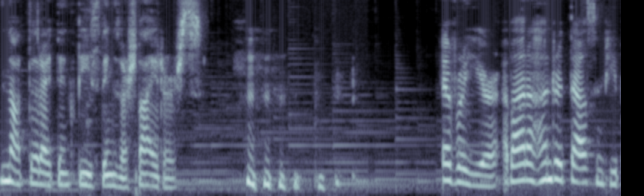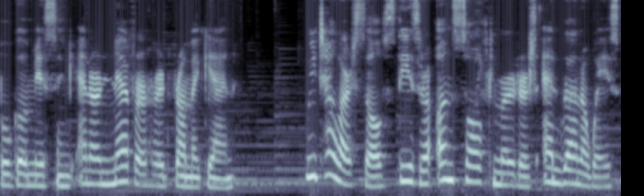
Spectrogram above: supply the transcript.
not that I think these things are spiders. Every year, about a hundred thousand people go missing and are never heard from again. We tell ourselves these are unsolved murders and runaways,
